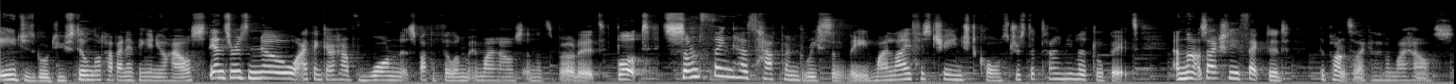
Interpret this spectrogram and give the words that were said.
ages ago, do you still not have anything in your house? The answer is no, I think I have one spathiphyllum in my house and that's about it. But something has happened recently. My life has changed course just a tiny little bit, and that's actually affected the plants that I can have in my house.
